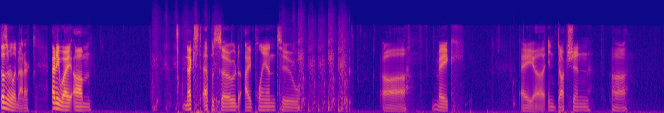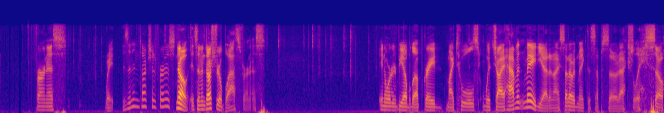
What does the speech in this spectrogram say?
Doesn't really matter. Anyway, um, next episode, I plan to uh, make a uh, induction uh, furnace. Wait, is it an induction furnace? No, it's an industrial blast furnace. In order to be able to upgrade my tools, which I haven't made yet, and I said I would make this episode actually. So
